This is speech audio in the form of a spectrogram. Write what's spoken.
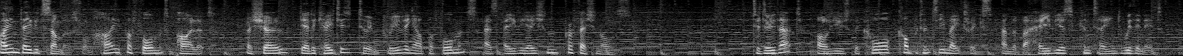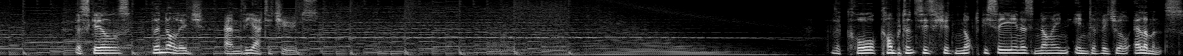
I'm David Summers from High Performance Pilot, a show dedicated to improving our performance as aviation professionals. To do that, I'll use the core competency matrix and the behaviours contained within it. The skills, the knowledge, and the attitudes. The core competencies should not be seen as nine individual elements.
